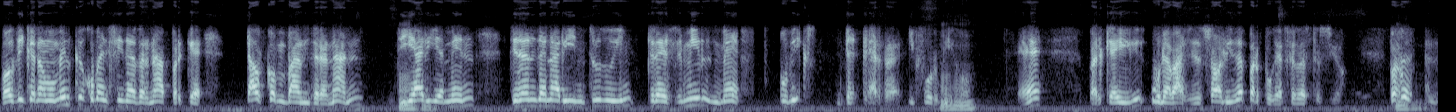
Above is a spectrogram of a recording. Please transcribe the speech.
Vol dir que en el moment que comencin a drenar, perquè tal com van drenant, diàriament tenen d'anar-hi introduint 3.000 metres cúbics de terra i formigó. eh? Perquè hi hagi una base sòlida per poder fer l'estació. Per tant,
